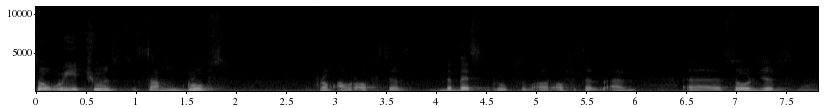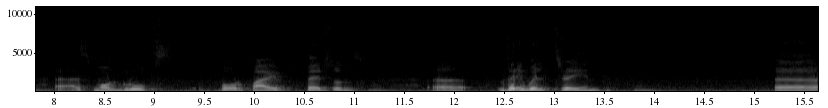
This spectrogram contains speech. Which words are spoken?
So we choose some groups from our officers, the best groups of our officers and uh, soldiers, uh, small groups, four, five persons, uh, very well trained, uh,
